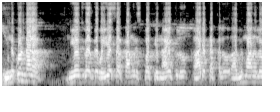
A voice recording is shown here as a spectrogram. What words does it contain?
వినకొండ నియోజకవర్గ వైఎస్ఆర్ కాంగ్రెస్ పార్టీ నాయకులు కార్యకర్తలు అభిమానులు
